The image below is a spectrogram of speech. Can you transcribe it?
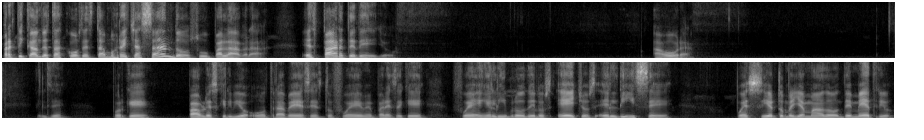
practicando estas cosas, estamos rechazando su palabra. Es parte de ello. Ahora, dice, porque Pablo escribió otra vez, esto fue, me parece que fue en el libro de los Hechos, él dice, pues cierto hombre llamado Demetrio,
